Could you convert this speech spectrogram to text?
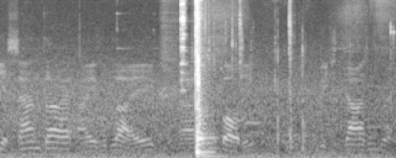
Dear Santa, I would like a body which doesn't break.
